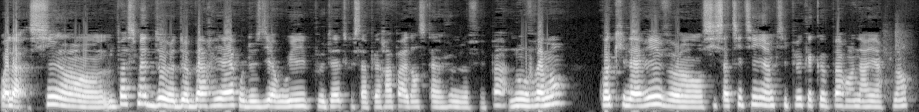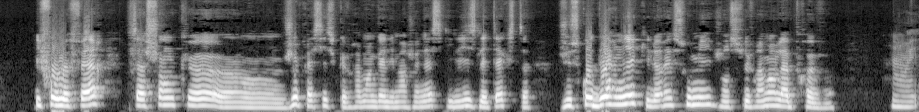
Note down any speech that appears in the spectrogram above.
voilà, si ne pas se mettre de, de barrière ou de se dire oui, peut-être que ça plaira pas dans ce cas, je ne le fais pas. Non, vraiment quoi qu'il arrive, euh, si ça titille un petit peu quelque part en arrière-plan, il faut le faire, sachant que euh, je précise que vraiment Gallimard Jeunesse, ils lisent les textes jusqu'au dernier qui leur est soumis. J'en suis vraiment la preuve. Oui.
